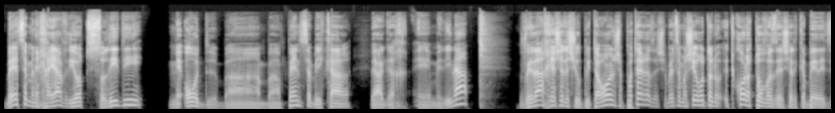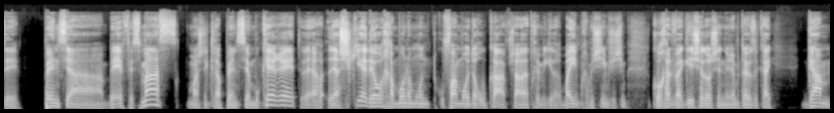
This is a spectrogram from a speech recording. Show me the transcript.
בעצם אני חייב להיות סולידי מאוד בפנסיה, בעיקר באג"ח אה, מדינה. ולך יש איזשהו פתרון שפותר את זה, שבעצם משאיר אותנו, את כל הטוב הזה של לקבל את זה פנסיה באפס מס, מה שנקרא פנסיה מוכרת, להשקיע לאורך המון המון תקופה מאוד ארוכה, אפשר להתחיל מגיל 40, 50, 60, כל אחד והגיל שלו שנראה מתי הוא זכאי, גם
